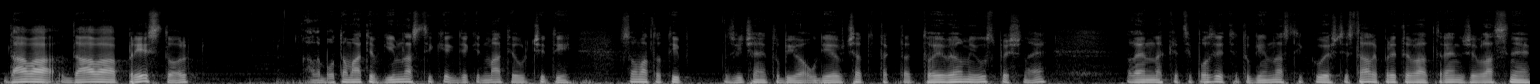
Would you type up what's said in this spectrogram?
dáva, dáva priestor, alebo to máte v gymnastike, kde keď máte určitý somatotyp, zvyčajne to býva u dievčat, tak to, to je veľmi úspešné len keď si pozriete tú gymnastiku, ešte stále pretrvá trend, že vlastne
